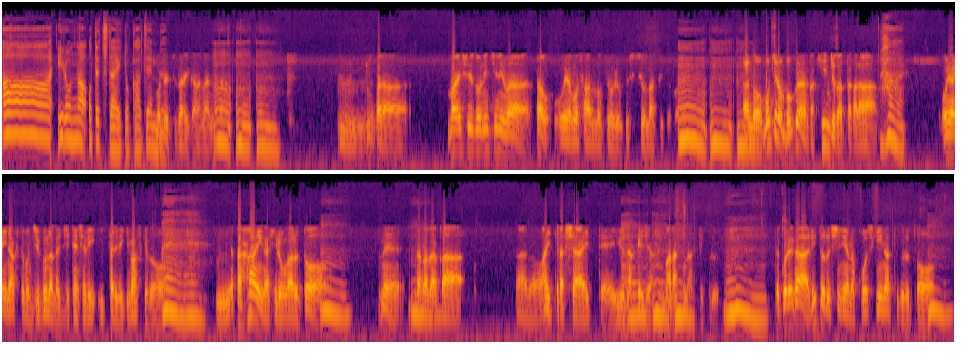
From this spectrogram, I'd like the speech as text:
ああ、いろんなお手伝いとか全部。お手伝いから何うんか、うんうん。うんだから、毎週土日には、やっぱ親御さんの協力必要になってくるうのね、んうんうん。あのもちろん僕らなんか近所だったから、はい。親いなくても自分らで自転車で行ったりできますけど、ええうんやっぱり範囲が広がると、うん。ね、うんなかなか、あの、あ、いってらっしゃいっていうだけじゃ済まなくなってくる。うん。で、これがリトルシニアの公式になってくると、うん。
